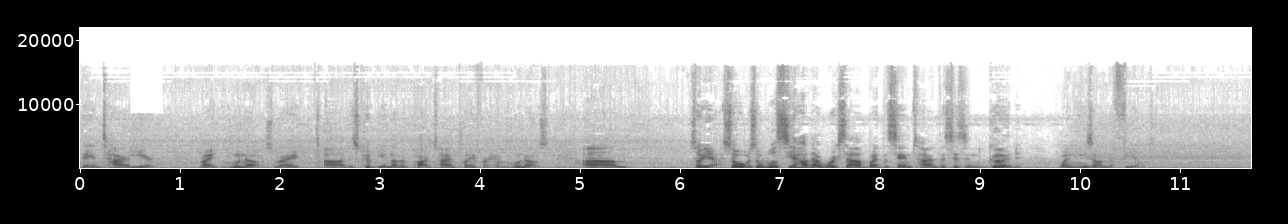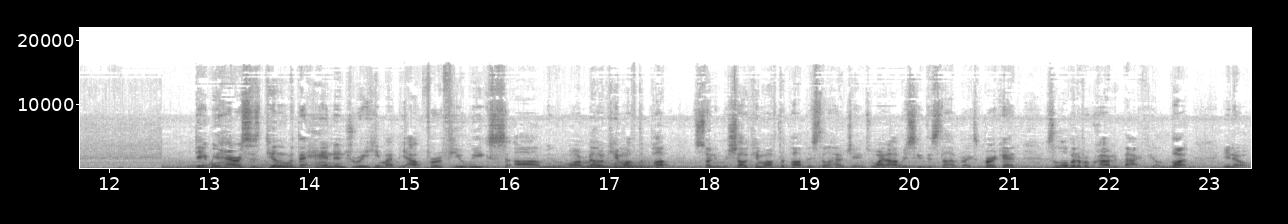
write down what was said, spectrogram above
the entire year? Right? Who knows? Right? Uh, this could be another part-time play for him. Who knows? Um, so yeah, so so we'll see how that works out. But at the same time, this isn't good when he's on the field. Damien Harris is dealing with a hand injury. He might be out for a few weeks. Um, Lamar Miller came off the pup. Sony Michel came off the pup. They still have James White. Obviously, they still have Rex Burkhead. It's a little bit of a crowded backfield. But, you know,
